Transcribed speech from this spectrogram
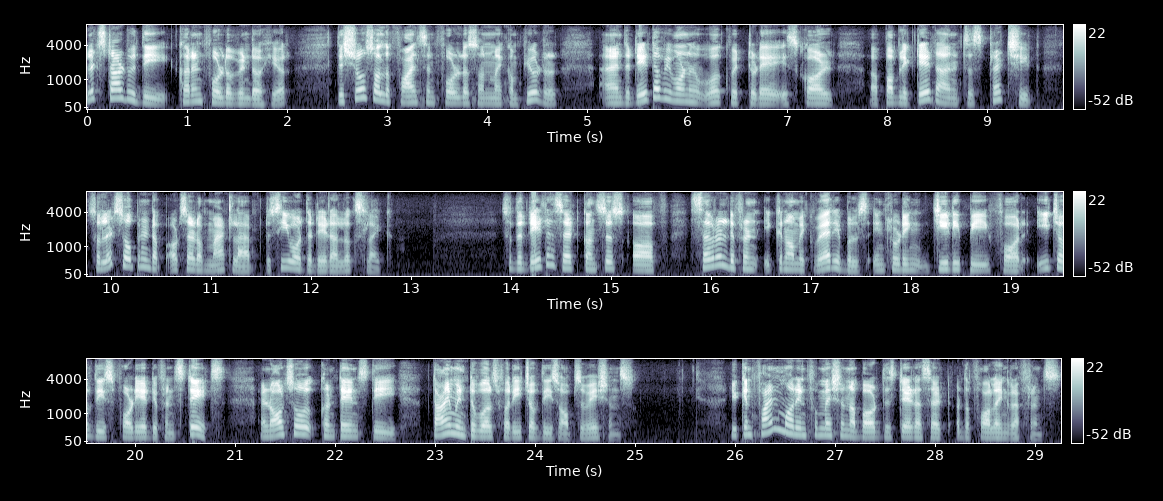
Let's start with the current folder window here. This shows all the files and folders on my computer and the data we want to work with today is called uh, public data and it's a spreadsheet. So let's open it up outside of MATLAB to see what the data looks like. So the data set consists of several different economic variables including GDP for each of these 48 different states and also contains the time intervals for each of these observations. You can find more information about this data set at the following reference.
